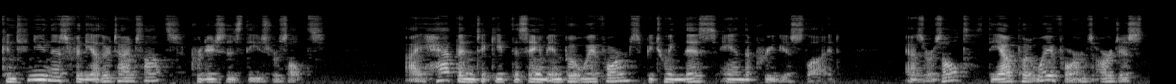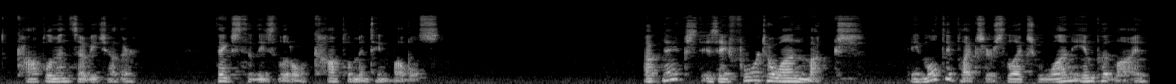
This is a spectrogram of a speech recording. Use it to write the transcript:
Continuing this for the other time slots produces these results. I happen to keep the same input waveforms between this and the previous slide. As a result, the output waveforms are just complements of each other, thanks to these little complementing bubbles. Up next is a 4 to 1 mux. A multiplexer selects one input line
